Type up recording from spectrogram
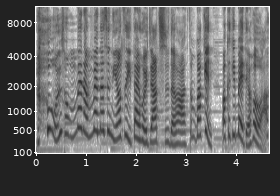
然 后我就说，没啦没，但是你要自己带回家吃的话，怎么不要紧，我可以卖点好啊。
